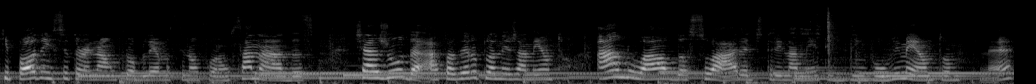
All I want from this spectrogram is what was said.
que podem se tornar um problema se não foram sanadas, te ajuda a fazer o planejamento anual da sua área de treinamento e desenvolvimento, né?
